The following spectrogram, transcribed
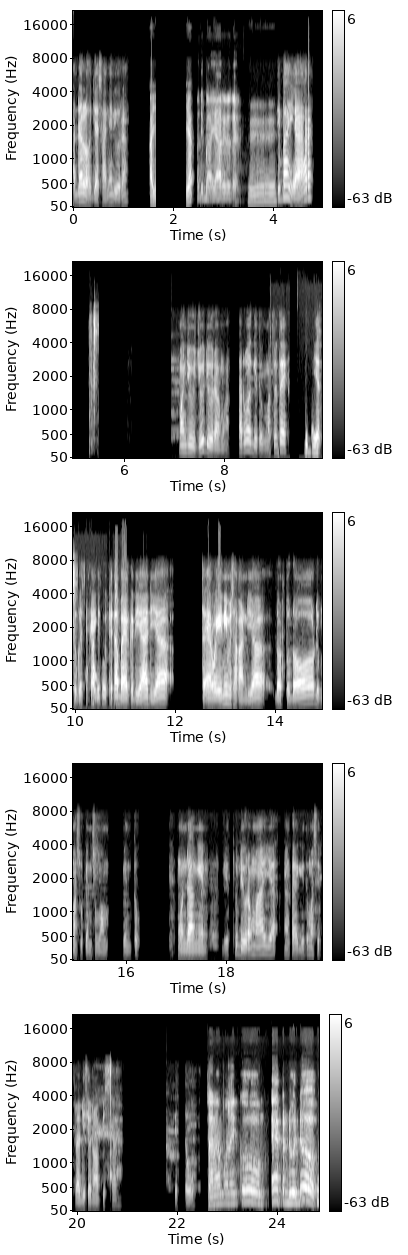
Ada loh jasanya di orang. Oh, dibayar itu teh Eh, Dibayar. Mang Juju di orang mah. Sarua gitu. Maksudnya teh, iya tugasnya kayak gitu. Kita bayar ke dia, dia se RW ini misalkan dia door to door dimasukin semua pintu ngundangin gitu di orang Maya yang kayak gitu masih tradisional pisan gitu Assalamualaikum. Eh penduduk.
